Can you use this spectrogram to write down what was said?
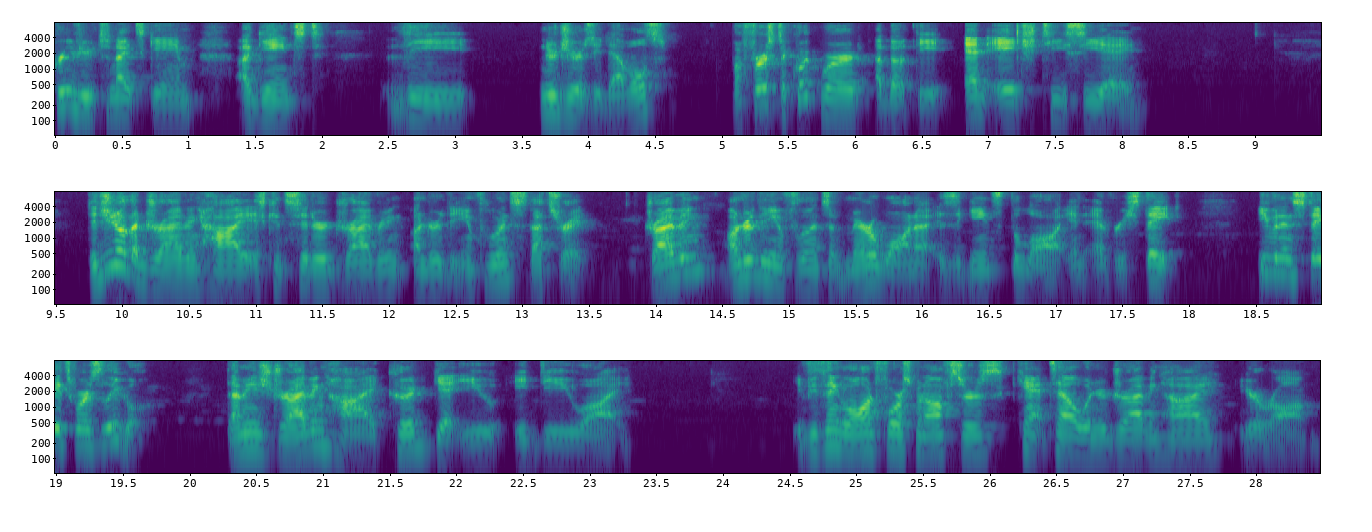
preview tonight's game against the New Jersey Devils. But first, a quick word about the NHTSA. Did you know that driving high is considered driving under the influence? That's right. Driving under the influence of marijuana is against the law in every state, even in states where it's legal. That means driving high could get you a DUI. If you think law enforcement officers can't tell when you're driving high, you're wrong.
